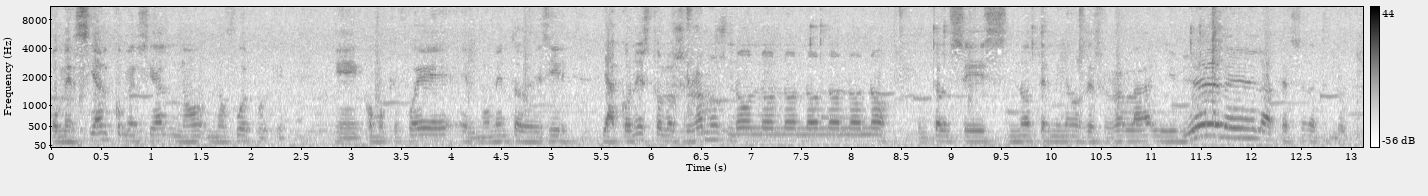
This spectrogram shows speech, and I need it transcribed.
comercial comercial no no fue porque como que fue el momento de decir ya con esto lo cerramos no no no no no no no entonces no terminamos de cerrarla y viene la tercera trilogía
